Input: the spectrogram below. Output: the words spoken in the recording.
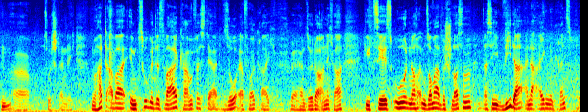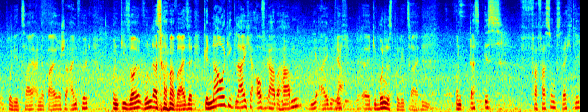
Hm. äh, zuständig. Nur hat aber im Zuge des Wahlkampfes, der so erfolgreich für Herrn Söder auch nicht war, die CSU noch im Sommer beschlossen, dass sie wieder eine eigene Grenzpolizei, eine bayerische, einführt. Und die soll wundersamerweise genau die gleiche Aufgabe haben wie eigentlich äh, die Bundespolizei. Und das ist verfassungsrechtlich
